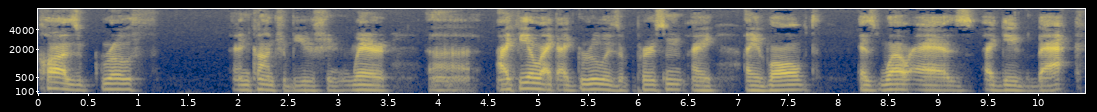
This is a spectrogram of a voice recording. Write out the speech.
cause growth and contribution, where uh, I feel like I grew as a person, I, I evolved, as well as I gave back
